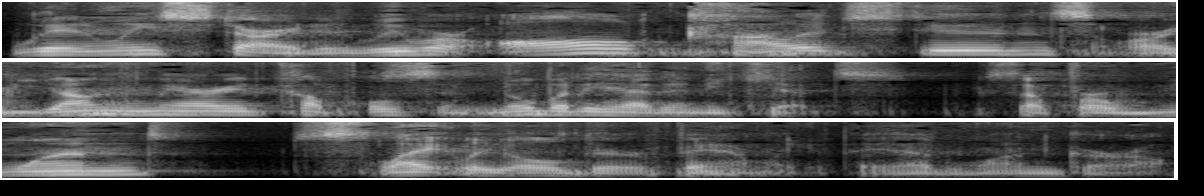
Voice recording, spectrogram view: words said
when we started, we were all college students or young married couples, and nobody had any kids, except for one slightly older family. They had one girl.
